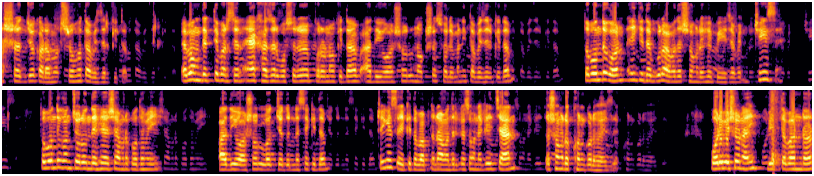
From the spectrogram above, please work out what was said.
আশ্চর্য কারামত সহ তাবিজের কিতাব। এবং দেখতে পাচ্ছেন এক হাজার বছরের পুরনো কিতাব, আদি ও আসল নকশা সলিমানি তাবিজের কিতাব। তো বন্ধুগণ, এই কিতাবগুলো আমাদের সংগ্রহে পেয়ে যাবেন। ঠিক আছে? তো বন্ধুগণ, চলুন দেখে আসি আমরা প্রথমেই। আদি ও আসল লজ্জাতুন্নেসা কিতাব। ঠিক আছে, এই কিতাব আপনারা আমাদের কাছে অনেকেই চান, তো সংরক্ষণ করা হয়েছে। পরিবেশনায় বিদ্যা ভান্ডার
